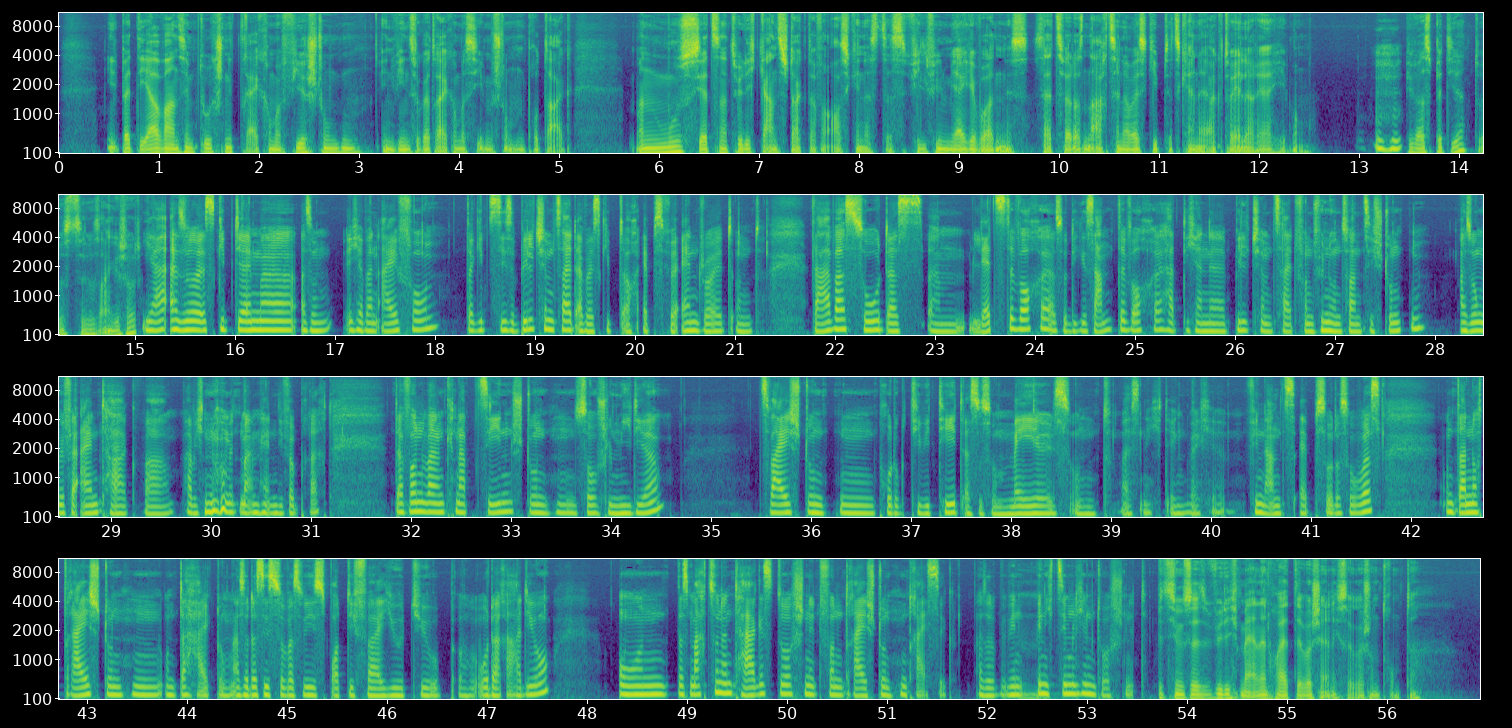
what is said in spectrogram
Bei der waren es im Durchschnitt 3,4 Stunden, in Wien sogar 3,7 Stunden pro Tag. Man muss jetzt natürlich ganz stark davon ausgehen, dass das viel, viel mehr geworden ist seit 2018, aber es gibt jetzt keine aktuellere Erhebung. Mhm. Wie war es bei dir? Du hast dir das angeschaut? Ja, also es gibt ja immer, also ich habe ein iPhone da gibt es diese Bildschirmzeit, aber es gibt auch Apps für Android. Und da war es so, dass ähm, letzte Woche, also die gesamte Woche, hatte ich eine Bildschirmzeit von 25 Stunden. Also ungefähr ein Tag war, habe ich nur mit meinem Handy verbracht. Davon waren knapp 10 Stunden Social Media, zwei Stunden Produktivität, also so Mails und weiß nicht, irgendwelche Finanz-Apps oder sowas. Und dann noch drei Stunden Unterhaltung. Also das ist sowas wie Spotify, YouTube oder Radio. Und das macht so einen Tagesdurchschnitt von drei Stunden 30. Also bin, mhm. bin ich ziemlich im Durchschnitt. Beziehungsweise würde ich meinen, heute wahrscheinlich sogar schon drunter.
